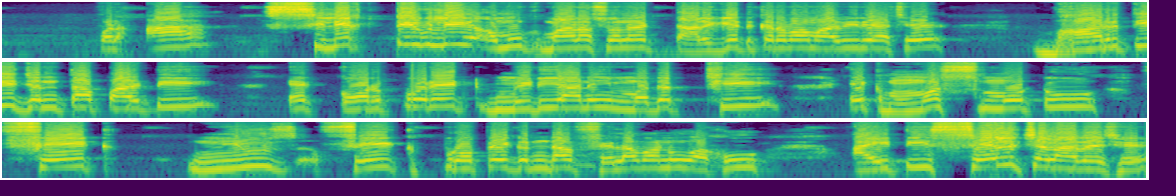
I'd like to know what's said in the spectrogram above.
પણ આ સિલેક્ટિવલી અમુક માણસોને ટાર્ગેટ કરવામાં આવી રહ્યા છે. ભારતીય જનતા પાર્ટી એક કોર્પોરેટ મીડિયાની મદદથી એક મસ્ત મોટું ફેક ન્યૂઝ ફેક પ્રોપેગન્ડા ફેલાવવાનું આખું આઈટી સેલ ચલાવે છે.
